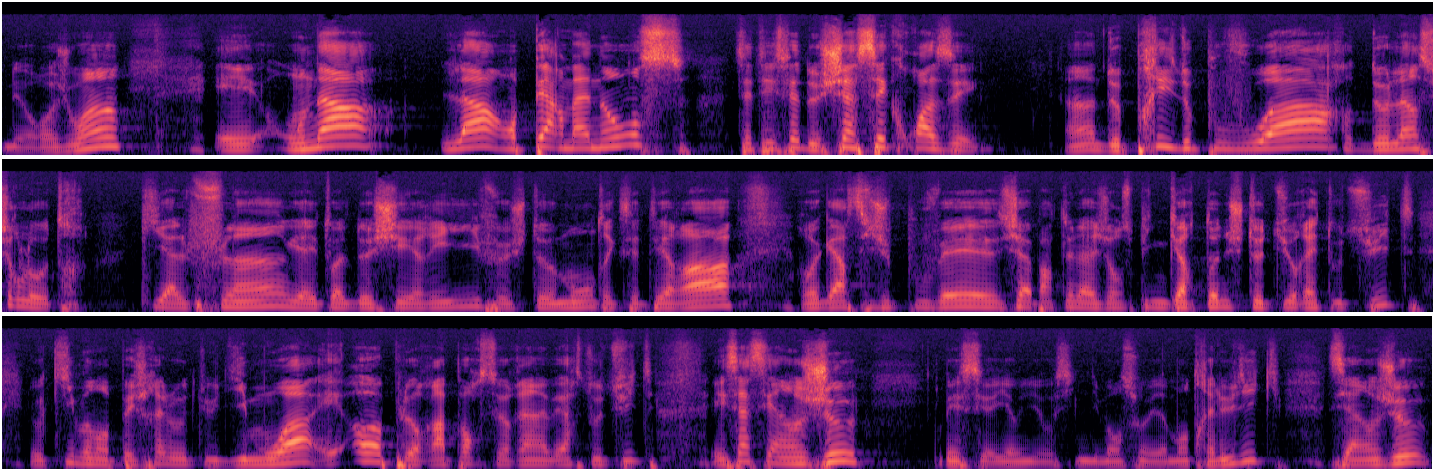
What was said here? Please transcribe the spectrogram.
Il le rejoint. Et on a là en permanence cet effet de chassé-croisé, hein, de prise de pouvoir de l'un sur l'autre. Qui a le flingue, il y a l'étoile de shérif, je te montre, etc. Regarde, si je pouvais, si j'appartenais à l'agence Pinkerton, je te tuerais tout de suite. qui m'en empêcherait L'autre lui dit moi, et hop, le rapport se réinverse tout de suite. Et ça, c'est un jeu, mais il y a aussi une dimension évidemment très ludique, c'est un jeu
